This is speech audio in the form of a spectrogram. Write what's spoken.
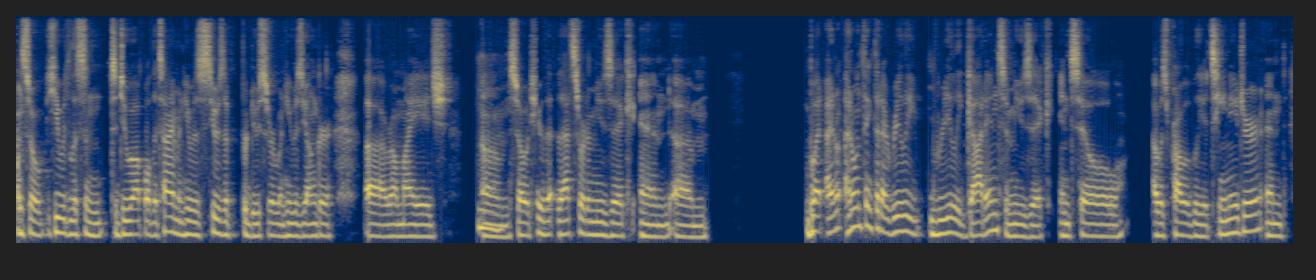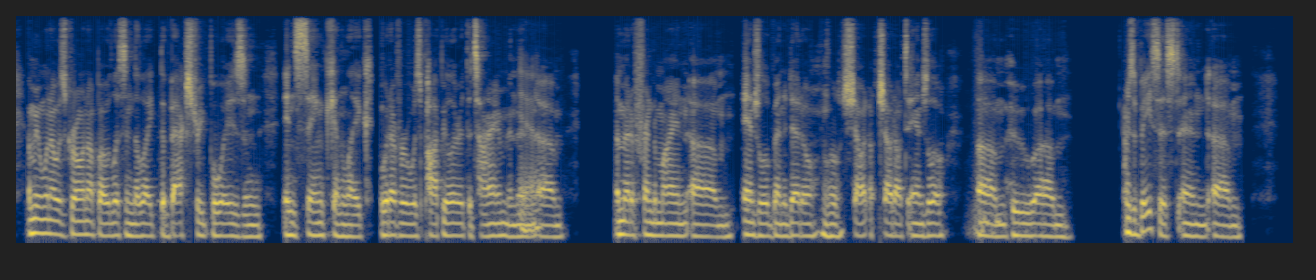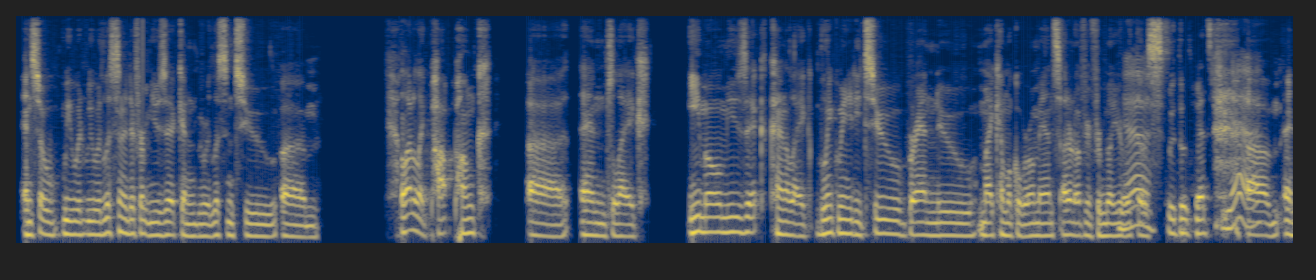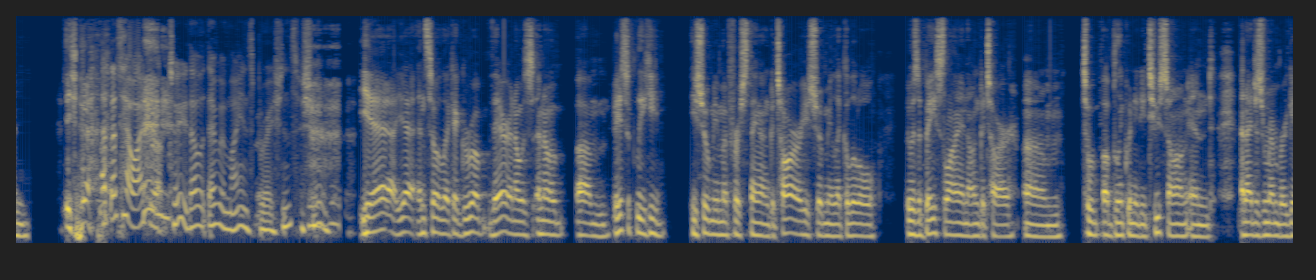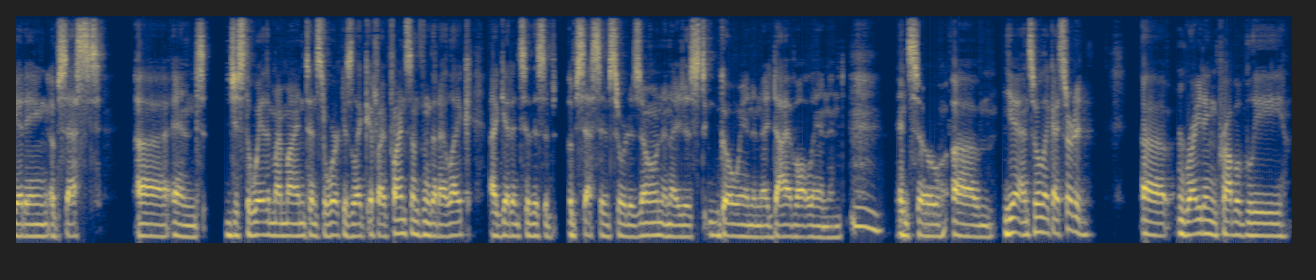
and so he would listen to doo wop all the time, and he was he was a producer when he was younger, uh, around my age. Mm. Um, so I would hear that, that sort of music, and um, but I don't I don't think that I really really got into music until I was probably a teenager. And I mean, when I was growing up, I would listen to like the Backstreet Boys and NSYNC and like whatever was popular at the time. And then Yeah. um, I met a friend of mine, um, Angelo Benedetto. A little shout shout out to Angelo, um, who um, was a bassist and um, and so we would we would listen to different music and we would listen to um, a lot of like pop punk uh, and like emo music, kind of like Blink One Eighty Two, brand new My Chemical Romance. I don't know if you're familiar Yeah. with those with those bands. Yeah. Um, and yeah, that's how I grew up too. They were, they were my inspirations for sure. yeah, yeah. And so like I grew up there, and I was and I um, basically he he showed me my first thing on guitar. He showed me like a little. It was a bass line on guitar um, to a Blink One Eighty Two song, and and I just remember getting obsessed. Uh, and just the way that my mind tends to work is like if I find something that I like, I get into this ob- obsessive sort of zone, and I just go in and I dive all in, and Mm. and so um, yeah, and so like I started uh, writing probably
